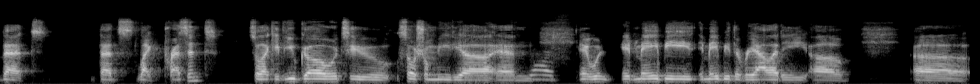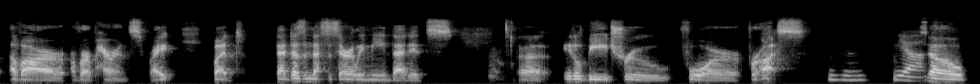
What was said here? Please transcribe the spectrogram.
that that's like present. So like if you go to social media and Yes. it would it may be it may be the reality of uh, of our of our parents, right? But that doesn't necessarily mean that it's uh, it'll be true for for us. hmm Yeah. So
